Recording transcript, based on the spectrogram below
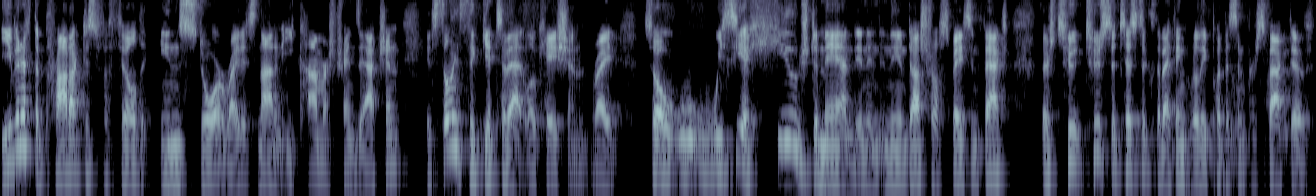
even if the product is fulfilled in store, right? It's not an e-commerce transaction, it still needs to get to that location, right? So we see a huge demand in, in, in the industrial space. In fact, there's two two statistics that I think really put this in perspective.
